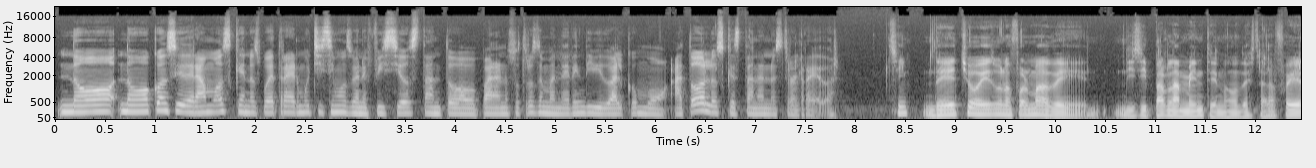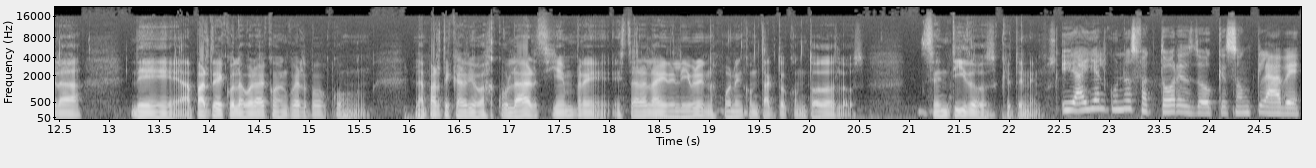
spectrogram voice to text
no, no consideramos que nos puede traer muchísimos beneficios, tanto para nosotros de manera individual como a todos los que están a nuestro alrededor. Sí, de hecho es una forma de disipar la mente, ¿no? De estar afuera, de aparte de colaborar con el cuerpo, con la parte cardiovascular, siempre estar al aire libre nos pone en contacto con todos los sentidos que tenemos. Y hay algunos factores, Doc, que son clave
